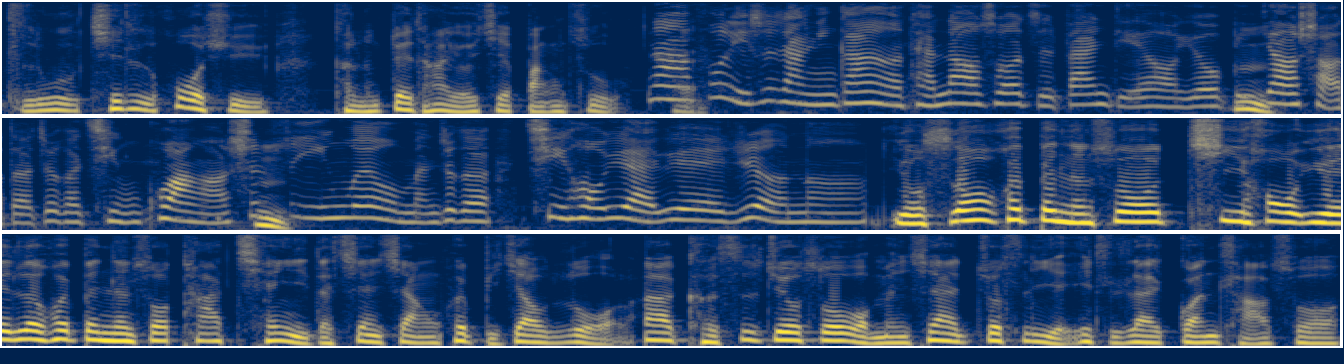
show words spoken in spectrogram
植物，其实或许可能对他有一些帮助。那副理事长，您刚刚有谈到说紫斑蝶哦有比较少的这个情况啊，嗯、是不是因为我们这个气候越来越热呢？有时候会变成说气候越热，会变成说它迁移的现象会比较弱了。那可是就是说我们现在就是也一直在观察说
